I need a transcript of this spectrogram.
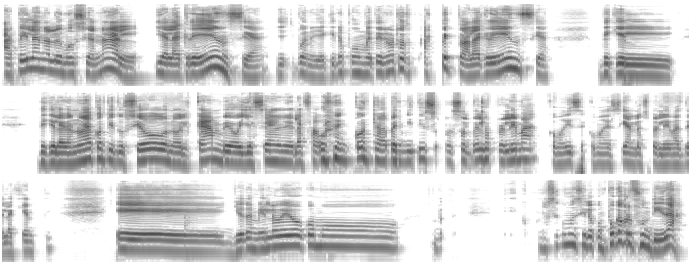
apelan a lo emocional y a la creencia, bueno, y aquí nos podemos meter en otro aspecto, a la creencia de que, el, de que la nueva constitución o el cambio, ya sea en el a favor o en contra, va a permitir resolver los problemas, como, dice, como decían, los problemas de la gente. Eh, yo también lo veo como, no sé cómo decirlo, con poca profundidad.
